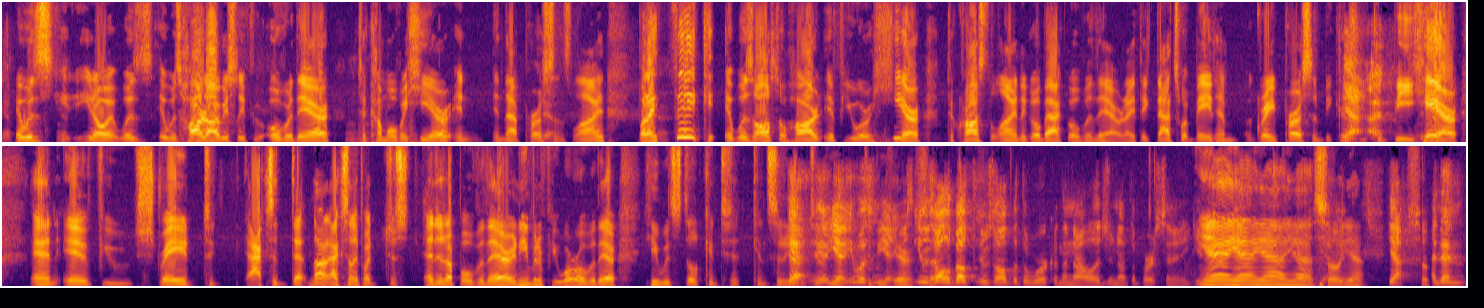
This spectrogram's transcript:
yeah, It was Yeah. you know it was it was hard obviously if you're over there to Mhm. come over here in in that person's line, but I Yeah. think it was also hard if you were here to cross the line to go back over there, and I think that's what made him a great person because Yeah, you I- could be here, and if you strayed to accident not accidentally but just ended up over there and even if you were over there he would still con- consider Yeah, you to yeah, be, yeah. He wasn't. Yeah, he here, was, he was so. all about. It was all about the work and the knowledge, and not the person. And he gave- yeah yeah yeah yeah so yeah Yeah, so and then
